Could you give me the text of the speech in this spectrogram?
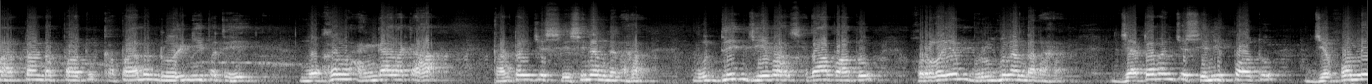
మార్తాండపాతు కపాలం రోహిణీపతి ముఖం అంగారక కంఠంచ శశినందన బుద్ధిం జీవ సదా పాతు హృదయం భృగునందన జఠరంచ శనిపాతు జపమే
